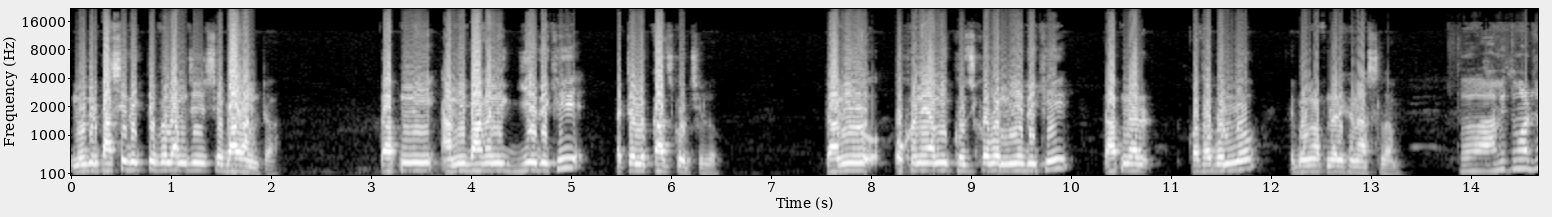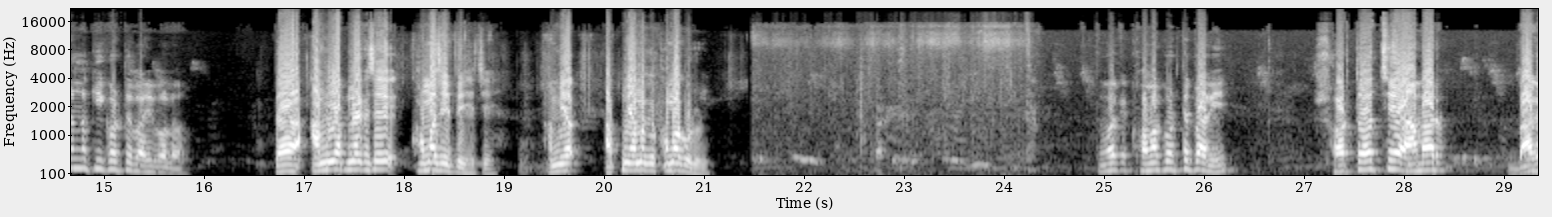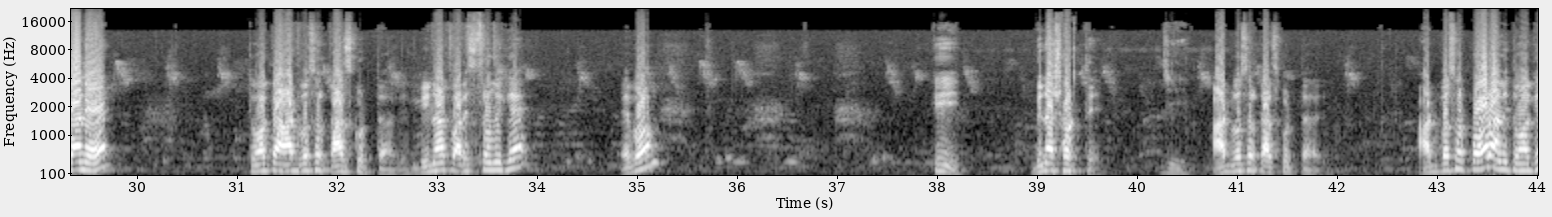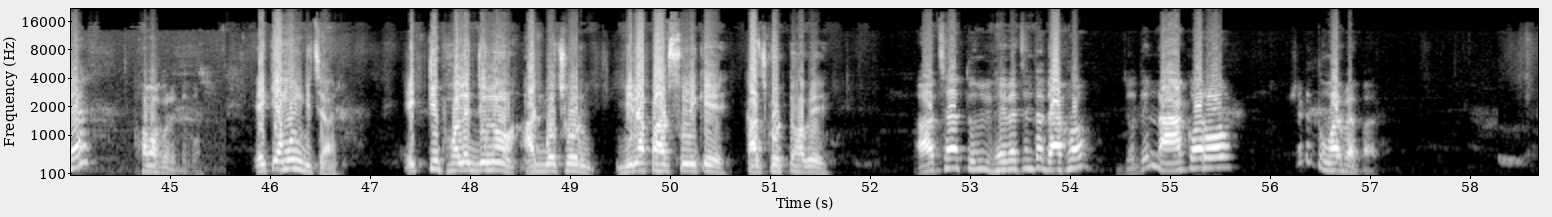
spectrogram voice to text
নদীর পাশে দেখতে পেলাম যে সে বাগানটা। তো আপনি, আমি বাগানে গিয়ে দেখি একটা লোক কাজ করছিল। তা আমি ওখানে আমি খোঁজ খবর নিয়ে দেখি, তা আপনার কথা বলল এবং আপনার এখানে আসলাম। তো আমি তোমার জন্য কি করতে পারি বলো? তা আমি আপনার কাছে ক্ষমা চাইতে এসেছি। আমি আপনি আমাকে ক্ষমা করুন। তোমাকে ক্ষমা করতে পারি। শর্ত হচ্ছে আমার বাগানে তোমাকে আট বছর কাজ করতে হবে বিনা পারিশ্রমিকে এবং কি? বিনা শর্তে। জি। আট বছর কাজ করতে হবে। আট বছর পর আমি তোমাকে ক্ষমা করে দেব। এ কেমন বিচার? একটি ফলের জন্য আট বছর বিনা পারিশ্রমিকে কাজ করতে হবে। আচ্ছা তুমি ভেবেচিন্তে দেখো যদি না করো সেটা তোমার ব্যাপার।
